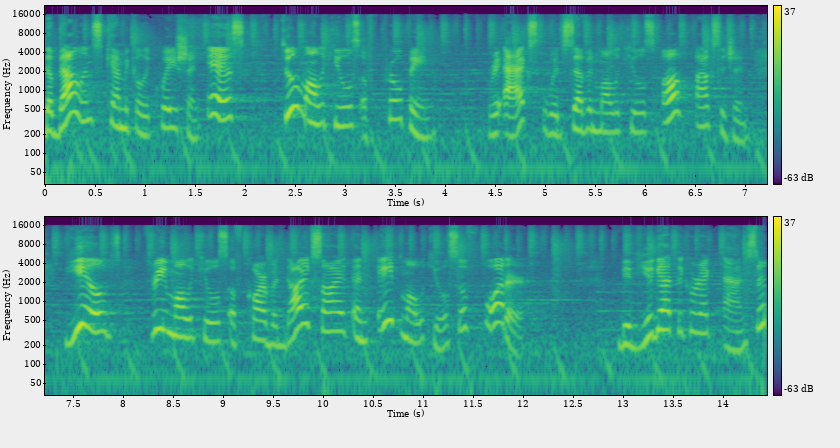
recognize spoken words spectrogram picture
The balanced chemical equation is 2 molecules of propane reacts with 7 molecules of oxygen, yields 3 molecules of carbon dioxide and 8 molecules of water. Did you get the correct answer?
